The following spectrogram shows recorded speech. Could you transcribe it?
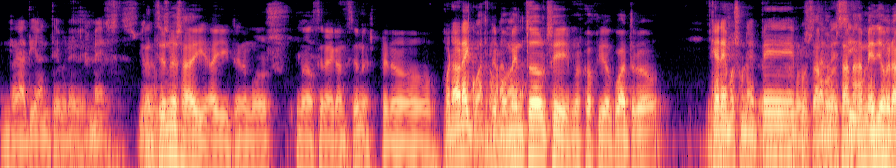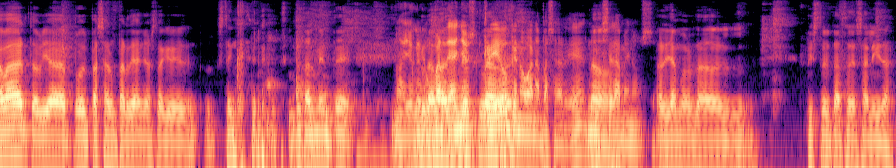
relativamente breves, meses. Canciones hay, ahí tenemos una docena de canciones, pero... Por ahora hay cuatro. De momento sí, hemos cogido cuatro. Que haremos un EP, pues estamos, a medio grabar, todavía puede pasar un par de años hasta que estén totalmente... No, yo creo que un par de años creo que no van a pasar, ¿eh? No, será menos. Ahora ya hemos dado el pistoletazo de salida.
